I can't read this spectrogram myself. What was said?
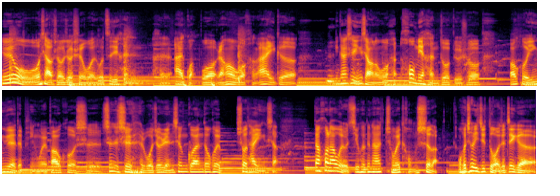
因为我我小时候就是我我自己很很爱广播，然后我很爱一个。应该是影响了我很后面很多，比如说包括音乐的品味，包括是甚至是 我觉得人生观都会受他影响。但后来我有机会跟他成为同事了，我就一直躲着这个。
